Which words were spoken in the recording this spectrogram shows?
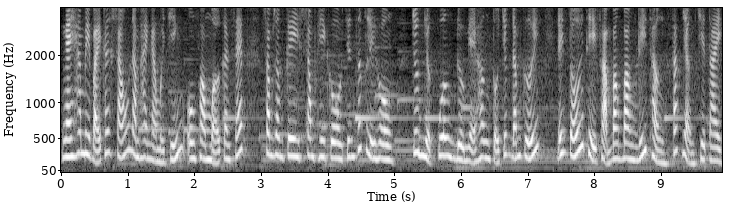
Ngày 27 tháng 6 năm 2019, Uông Phong mở concept, Song Song Ki, Song Hye Cô chính thức ly hôn, Trương Nhật Quân, Đường Nghệ Hân tổ chức đám cưới. Đến tối thì Phạm Băng Băng, Lý Thần xác nhận chia tay.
